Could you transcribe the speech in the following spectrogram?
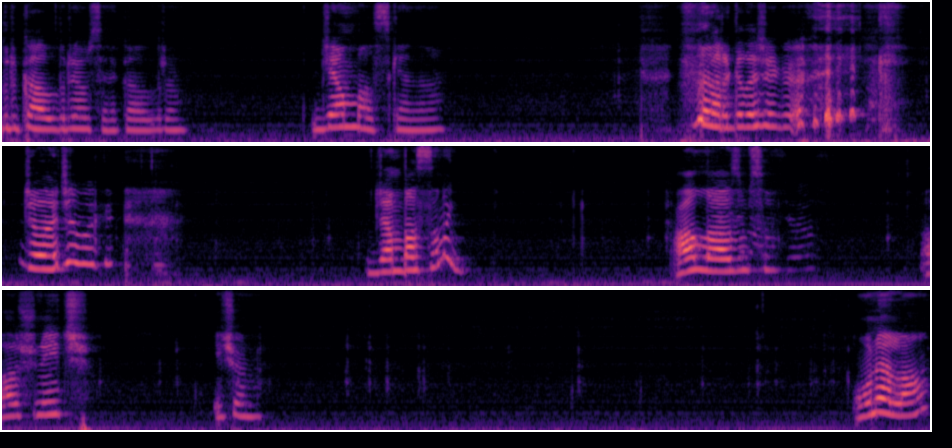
Dur kaldırıyorum seni kaldırıyorum. Cam bas kendine. Arkadaşa George'a bak. Cam bassana. Al lazımsa. Al şunu iç. İç onu. O ne lan?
